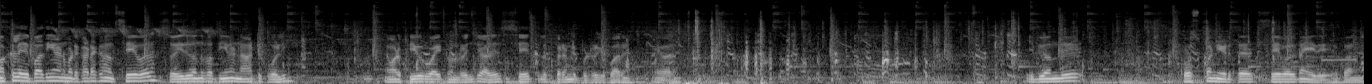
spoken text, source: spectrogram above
மக்கள் இது பார்த்தீங்கன்னா நம்மளோட கடற்கரை சேவர். ஸோ இது வந்து பார்த்தீங்கன்னா நாட்டுக்கோழி. நம்மளோட பியூர் ஒயிட் ஒன்று இருந்துச்சு. அது சேத்துல பிறண்டு போட்டுருக்கு பாருங்கள் பாருங்க. இது வந்து கொஸ் பண்ணி எடுத்த சேவல் தான் இது இருப்பாங்க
